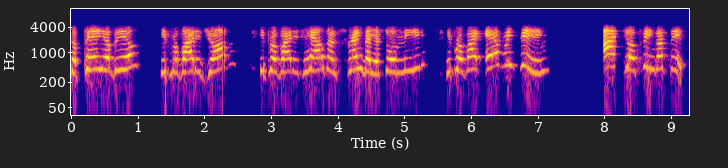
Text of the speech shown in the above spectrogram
to pay your bills. He provided jobs. He provided health and strength that your soul needs. He provides everything at your fingertips.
